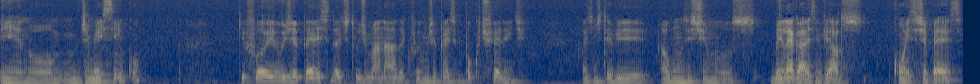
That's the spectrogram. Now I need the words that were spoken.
E no de mês 5, que foi o GPS da Atitude Manada, que foi um GPS um pouco diferente. A gente teve alguns estímulos bem legais enviados com esse GPS.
